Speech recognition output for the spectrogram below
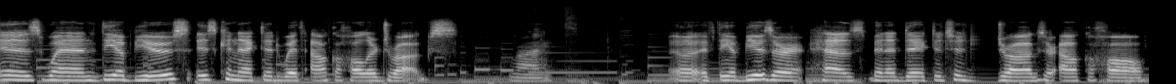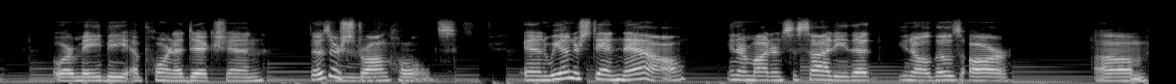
is when the abuse is connected with alcohol or drugs. Right. Uh, if the abuser has been addicted to drugs or alcohol, or maybe a porn addiction. Those are mm. strongholds. And we understand now in our modern society that, you know, those are, um,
